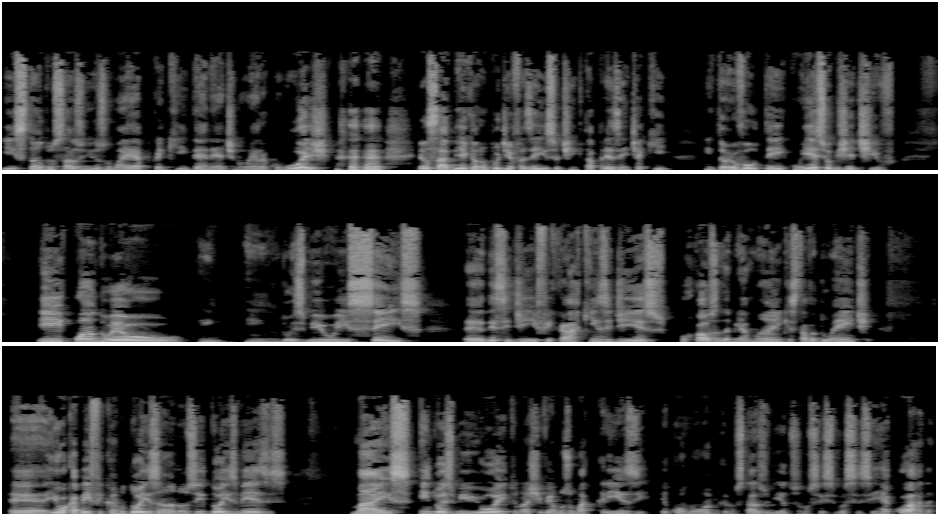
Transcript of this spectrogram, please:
E estando nos Estados Unidos numa época em que a internet não era como hoje, eu sabia que eu não podia fazer isso, eu tinha que estar presente aqui. Então eu voltei com esse objetivo. E quando eu, em, em 2006, é, decidi ficar 15 dias por causa da minha mãe, que estava doente, é, eu acabei ficando dois anos e dois meses. Mas em 2008 nós tivemos uma crise econômica nos Estados Unidos, não sei se você se recorda,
